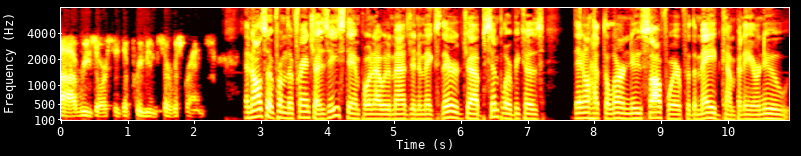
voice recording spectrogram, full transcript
uh, resources of premium service brands. And also from the franchisee standpoint, I would imagine it makes their job simpler because they don't have to learn new software for the maid company or new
